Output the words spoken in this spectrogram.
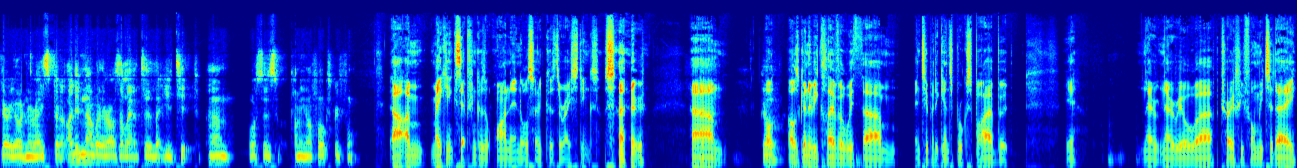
Very ordinary race, but I didn't know whether I was allowed to let you tip um, horses coming off Hawkesbury form. Uh, I'm making exception because it won, and also because the race stings. So, um, cool. I, I, was going to be clever with um, and tip it against Brooks Spire, but yeah, no no real uh, trophy for me today.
